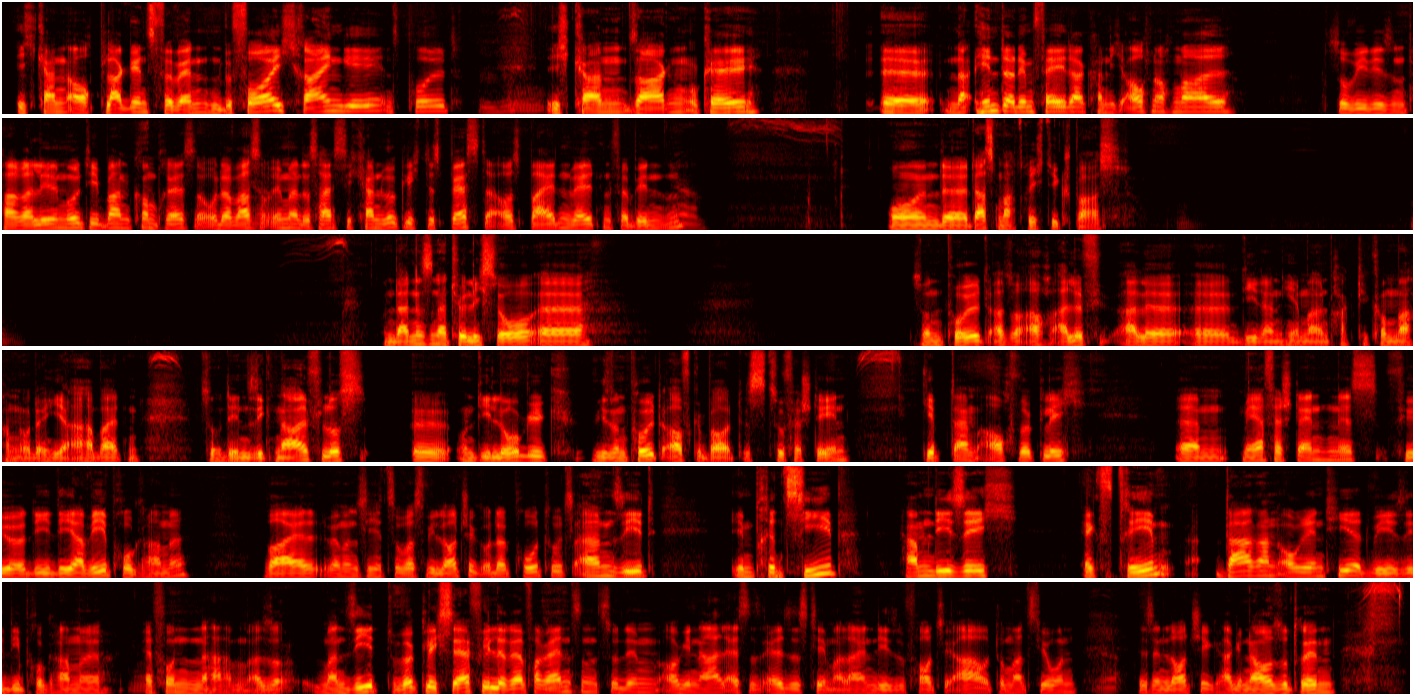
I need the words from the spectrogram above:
Ich kann auch Plugins verwenden, bevor ich reingehe ins Pult. Mhm. Ich kann sagen, okay, äh, na, hinter dem Fader kann ich auch nochmal, so wie diesen parallelen Multiband-Kompressor oder was ja. auch immer. Das heißt, ich kann wirklich das Beste aus beiden Welten verbinden. Ja. Und äh, das macht richtig Spaß. Und dann ist natürlich so, äh, so ein Pult, also auch alle, alle äh, die dann hier mal ein Praktikum machen oder hier arbeiten, so den Signalfluss äh, und die Logik, wie so ein Pult aufgebaut ist, zu verstehen, gibt einem auch wirklich ähm, mehr Verständnis für die DAW-Programme, weil wenn man sich jetzt sowas wie Logic oder Pro Tools ansieht, im Prinzip haben die sich extrem daran orientiert, wie sie die Programme erfunden haben. Also man sieht wirklich sehr viele Referenzen zu dem Original SSL-System. Allein diese VCA-Automation ja. ist in Logic ja genauso drin.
